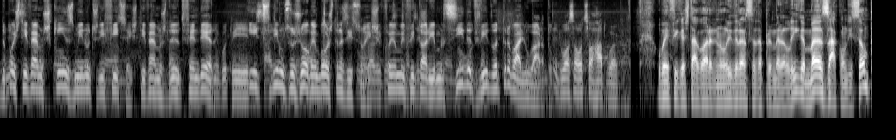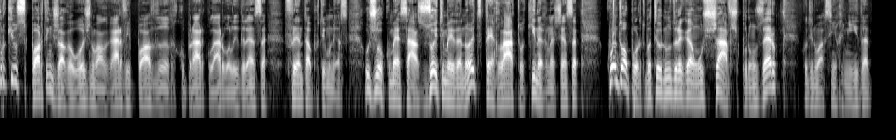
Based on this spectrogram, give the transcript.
Depois tivemos 15 minutos difíceis, tivemos de defender e decidimos o jogo em boas transições. Foi uma vitória merecida devido a trabalho árduo. O Benfica está agora na liderança da Primeira Liga, mas à condição porque o Sporting joga hoje no Algarve e pode recuperar, claro, a liderança frente ao Portimonense. O jogo começa às oito e meia da noite, tem relato aqui na Renascença. Quanto ao Porto, bateu no Dragão os Chaves por 1-0. Continua assim renhida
